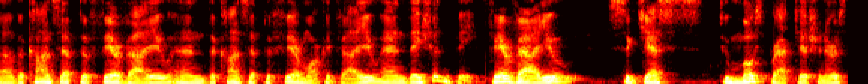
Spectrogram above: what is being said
uh, the concept of fair value and the concept of fair market value, and they shouldn't be. Fair value suggests to most practitioners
